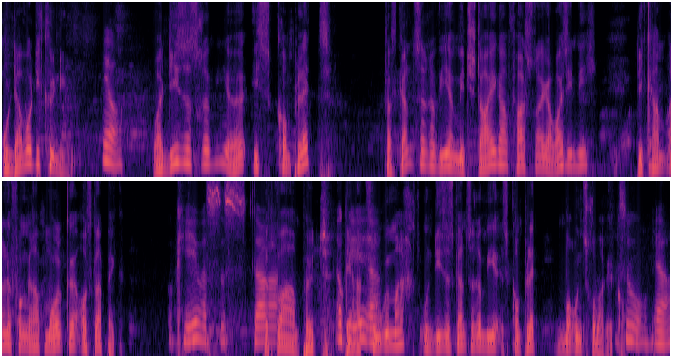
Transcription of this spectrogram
Und da wollte ich kündigen. Ja. Weil dieses Revier ist komplett, das ganze Revier mit Steiger, Fahrsteiger, weiß ich nicht, die kamen alle von Graf Molke aus Gladbeck. Okay, was ist da? Das war ein Pütt. Okay, der hat ja. zugemacht und dieses ganze Revier ist komplett bei uns rübergekommen. So, ja.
